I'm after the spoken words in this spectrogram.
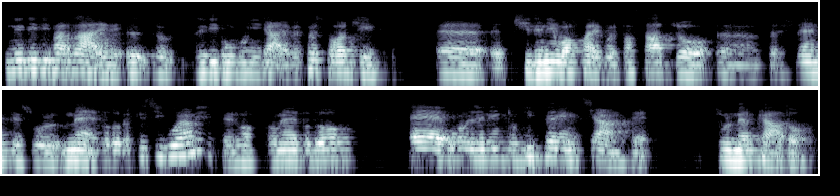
ne devi parlare, lo devi comunicare. Per questo oggi eh, ci tenevo a fare quel passaggio eh, precedente sul metodo, perché sicuramente il nostro metodo è un elemento differenziante sul mercato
